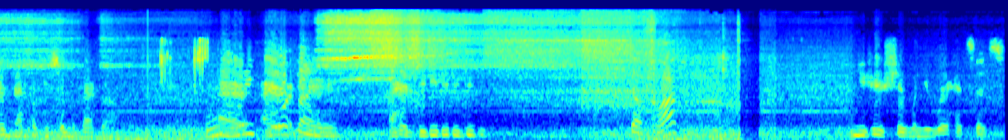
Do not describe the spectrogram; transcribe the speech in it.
heard that fucking shit in the background. I heard, I heard, Fortnite. I heard dee dee dee dee dee. The fuck? You hear shit when you wear headsets.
